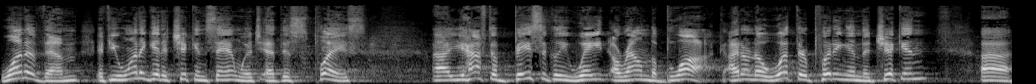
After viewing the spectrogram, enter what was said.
One of them, if you want to get a chicken sandwich at this place, uh, you have to basically wait around the block. I don't know what they're putting in the chicken, uh,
